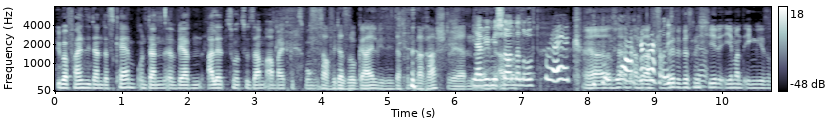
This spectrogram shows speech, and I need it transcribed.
überfallen sie dann das Camp und dann äh, werden alle zur Zusammenarbeit gezwungen. Das ist auch wieder so geil, wie sie davon überrascht werden. Ja, wie Äh, Michonne also- dann ruft, Rick! Ja, also, Walker. also, als würde das nicht ja. jede, jemand irgendwie so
